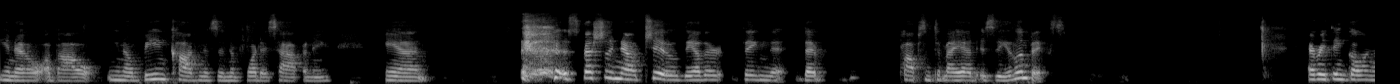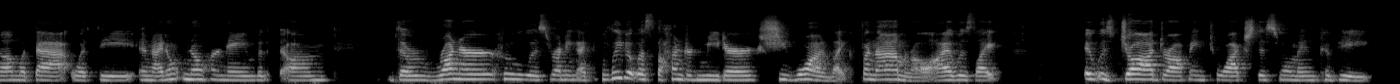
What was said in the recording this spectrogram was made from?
you know about you know being cognizant of what is happening. And especially now too the other thing that that pops into my head is the olympics everything going on with that with the and i don't know her name but um the runner who was running i believe it was the 100 meter she won like phenomenal. I was like it was jaw dropping to watch this woman compete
